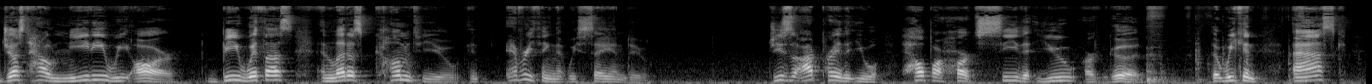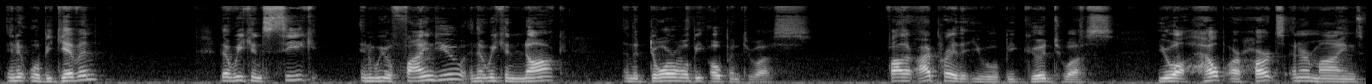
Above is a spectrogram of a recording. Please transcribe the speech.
just how needy we are. Be with us and let us come to you in everything that we say and do. Jesus, I pray that you will help our hearts see that you are good, that we can ask and it will be given, that we can seek and we will find you, and that we can knock and the door will be open to us. Father, I pray that you will be good to us. You will help our hearts and our minds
